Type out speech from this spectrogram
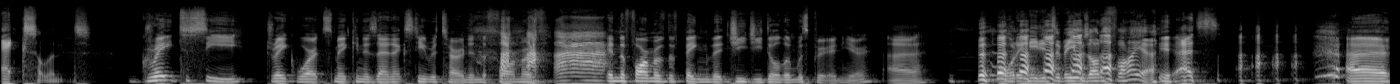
excellent. great to see Drake Wuertz making his NXT return in the form of in the form of the thing that Gigi Dolin was put in here. Uh, All he needed to be was on fire. yes. uh,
